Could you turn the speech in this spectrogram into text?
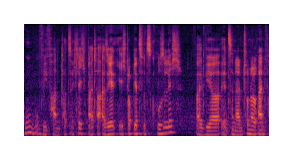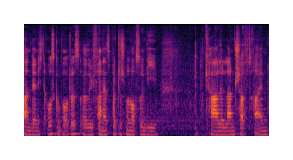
Uh, wir fahren tatsächlich weiter. Also ich glaube, jetzt wird es gruselig, weil wir jetzt in einen Tunnel reinfahren, der nicht ausgebaut ist. Also wir fahren jetzt praktisch nur noch so in die kahle Landschaft rein.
